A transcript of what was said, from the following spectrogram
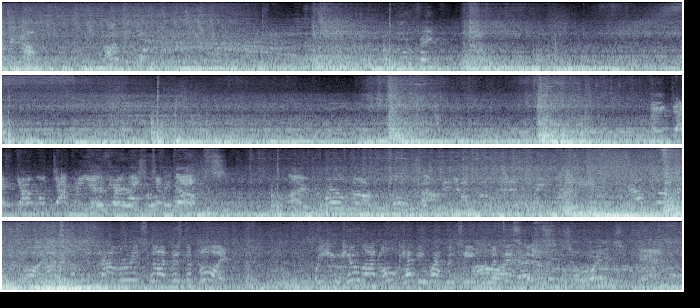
Moving! Gabriel moving out! I will not falter! Snipers deployed! We can kill that Ork heavy weapon team from a Our distance! await death.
